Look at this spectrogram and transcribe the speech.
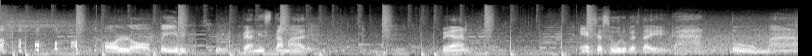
Hola, vir. Vean esta madre. Vean ese sur que está ahí. Gato, madre.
